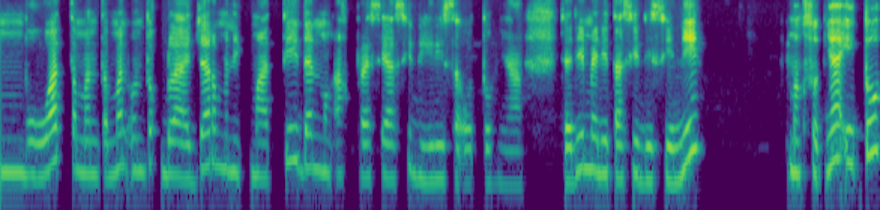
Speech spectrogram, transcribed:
membuat teman-teman untuk belajar menikmati dan mengapresiasi diri seutuhnya. Jadi meditasi di sini, maksudnya itu,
